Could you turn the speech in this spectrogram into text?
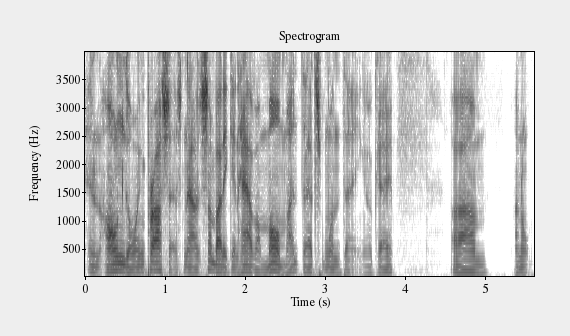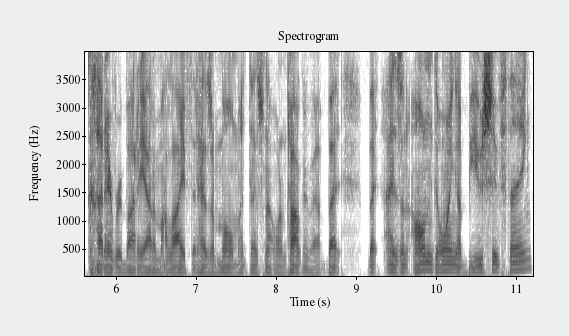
in an ongoing process. Now, somebody can have a moment. That's one thing. Okay. Um, I don't cut everybody out of my life that has a moment. That's not what I'm talking about. But but as an ongoing abusive thing,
